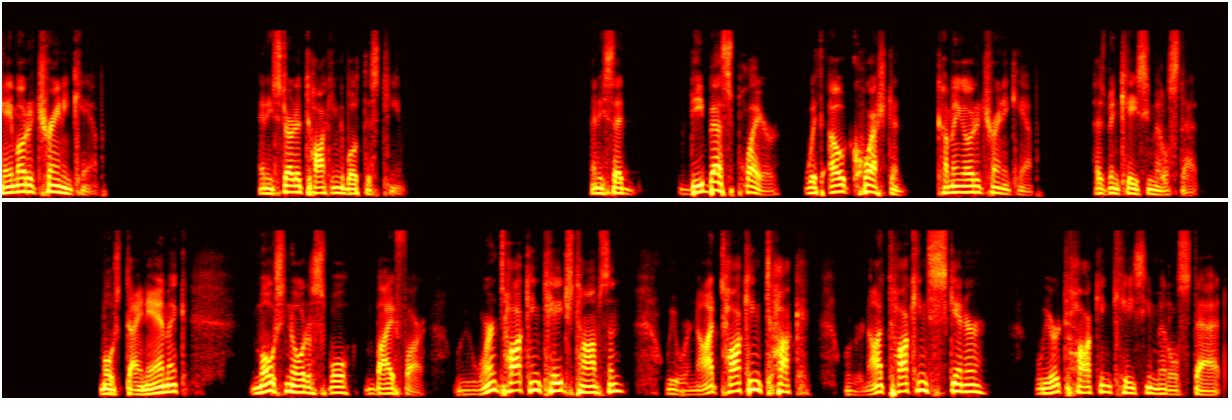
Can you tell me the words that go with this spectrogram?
came out of training camp and he started talking about this team. And he said, the best player, without question, coming out of training camp has been Casey Mittelstadt. Most dynamic, most noticeable by far. We weren't talking Tage Thompson. We were not talking Tuch. We were not talking Skinner. We were talking Casey Mittelstadt.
